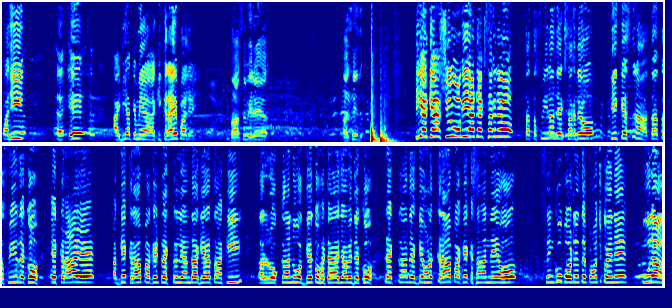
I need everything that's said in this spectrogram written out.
ਭਾਜੀ ਇਹ ਆਈਡੀਆ ਕਿਵੇਂ ਆਇਆ ਕਿ ਕਿਰਾਏ ਪਾ ਲਿਆ ਜੀ? ਬਸ ਵੀਰੇ ਅਸੀਂ ਟੀਅਰ ਗੈਸ ਸ਼ੁਰੂ ਹੋ ਗਈ ਆ ਦੇਖ ਸਕਦੇ ਹੋ? ਤਾਂ ਤਸਵੀਰਾਂ ਦੇਖ ਸਕਦੇ ਹੋ ਕਿ ਕਿਸ ਤਰ੍ਹਾਂ ਤਾਂ ਤਸਵੀਰ ਦੇਖੋ ਇਹ ਕਿਰਾਏ ਅੱਗੇ ਕਿਰਾਇਆ ਪਾ ਕੇ ਟਰੈਕਟਰ ਲਿਆਂਦਾ ਗਿਆ ਤਾਂ ਕਿ ਰੋਕਾਂ ਨੂੰ ਅੱਗੇ ਤੋਂ ਹਟਾਇਆ ਜਾਵੇ। ਦੇਖੋ, ਟਰੈਕਟਰਾਂ ਦੇ ਅੱਗੇ ਹੁਣ ਕਿਰਾਇਆ ਪਾ ਕੇ ਕਿਸਾਨ ਨੇ ਉਹ ਸਿੰਘੂ ਬਾਰਡਰ ਤੇ ਪਹੁੰਚ ਗਏ ਨੇ। ਪੂਰਾ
